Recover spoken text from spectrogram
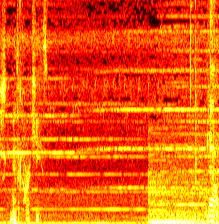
Just give me the car keys. no.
